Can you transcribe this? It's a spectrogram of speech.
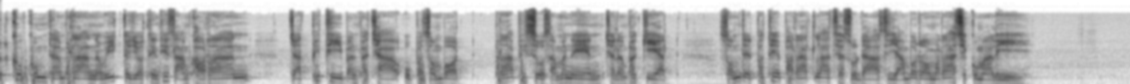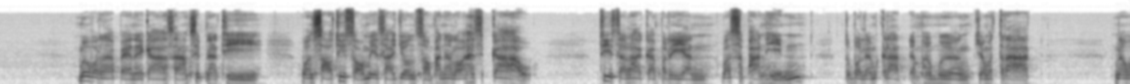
ชุดควบคุมฐานพรานนาวิกโยธินที่ 3 ขอร้าน จัดพิธีบรรพชาอุปสมบท พระภิกษุสามเณรเฉลิมพระเกียรติ สมเด็จพระเทพรัตนราชสุดาสยามบรมราชกุมารี เมื่อเวลา8นาฬิกา30 นาที วันเสาร์ที่ 2 เมษายน 2559 ที่ศาลาการประเรียน วัดสะพานหินตำบลแหลมกลัดอำเภอเมืองจังหวัดตราดนาว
